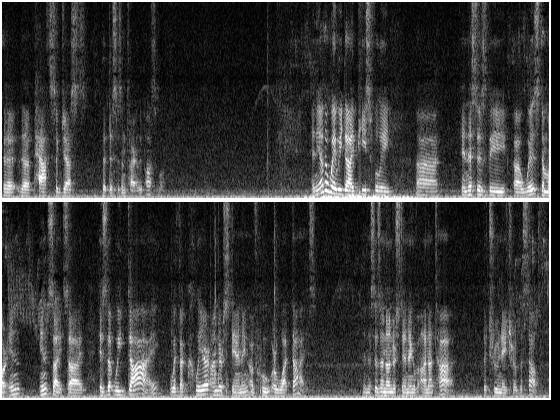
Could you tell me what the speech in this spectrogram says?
the, the path suggests that this is entirely possible. And the other way we die peacefully, uh, and this is the uh, wisdom or in, insight side, is that we die with a clear understanding of who or what dies. And this is an understanding of anatta, the true nature of the self.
